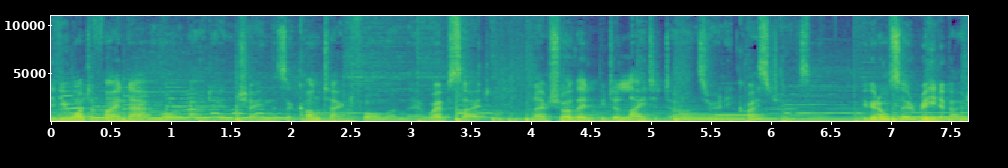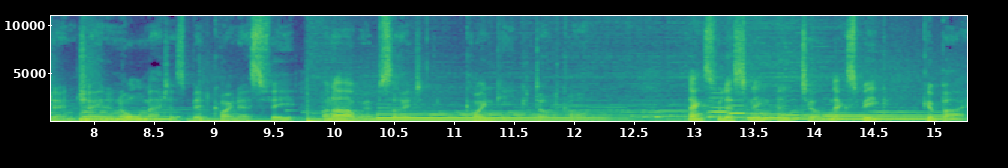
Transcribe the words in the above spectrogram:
If you want to find out more about nChain, there's a contact form on their website, and I'm sure they'd be delighted to answer any questions. You can also read about nChain and all matters Bitcoin SV on our website, coingeek.com. Thanks for listening, until next week, goodbye.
